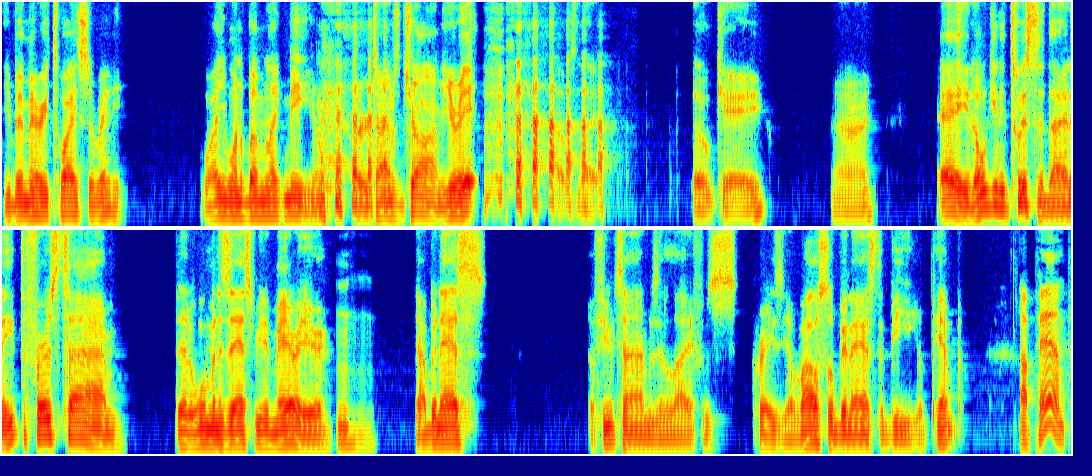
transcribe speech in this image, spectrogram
"You've been married twice already. Why you want a bum like me? You know, third time's the charm. You're it." I was like, "Okay, all right. Hey, don't get it twisted. Now, it ain't the first time that a woman has asked me to marry her. hmm I've been asked a few times in life. It's crazy. I've also been asked to be a pimp A pimp.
